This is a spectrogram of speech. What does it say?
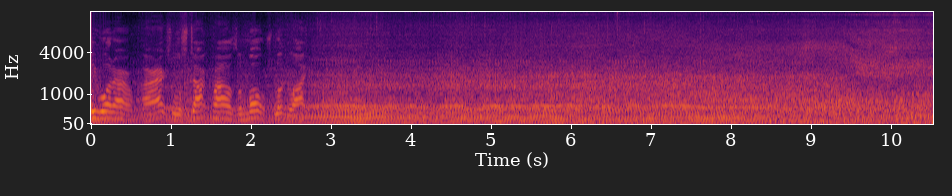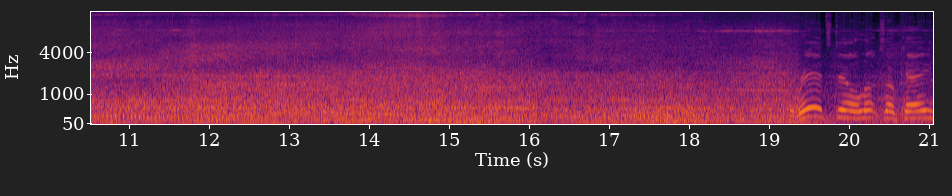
see what our, our actual stockpiles of mulch look like. The red still looks okay.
